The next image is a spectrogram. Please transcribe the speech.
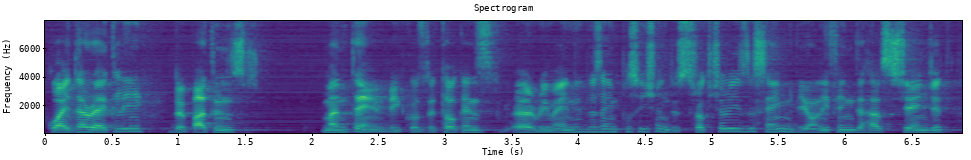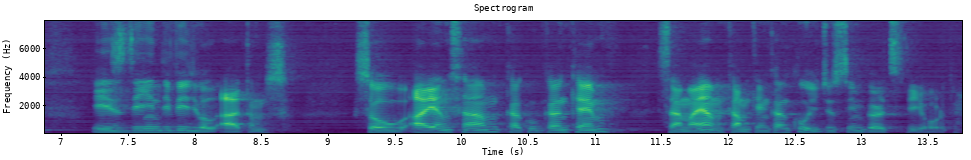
quite directly. The patterns maintained because the tokens uh, remain in the same position, the structure is the same, the only thing that has changed is the individual atoms. So I am Sam, Kaku can Kem, Sam I am, Kam Ken Kanku, it just inverts the order.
